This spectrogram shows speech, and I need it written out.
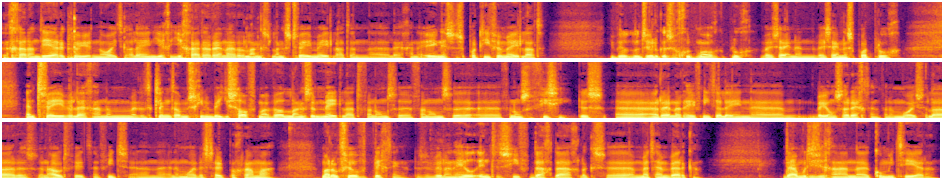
garanderen kun je het nooit. Alleen je, je gaat de renner langs, langs twee meetlaten uh, leggen. Eén is een sportieve meetlat. Je wilt natuurlijk een zo goed mogelijke ploeg. Wij zijn een, wij zijn een sportploeg. En twee, we leggen hem, dat klinkt dan misschien een beetje soft... maar wel langs de meetlat van onze, van onze, uh, van onze visie. Dus uh, een renner heeft niet alleen uh, bij onze rechten... van een mooi salaris, een outfit, een fiets en een, en een mooi wedstrijdprogramma... maar ook veel verplichtingen. Dus we willen een heel intensief dagdagelijks met hem werken. Daar moet hij zich gaan committeren.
